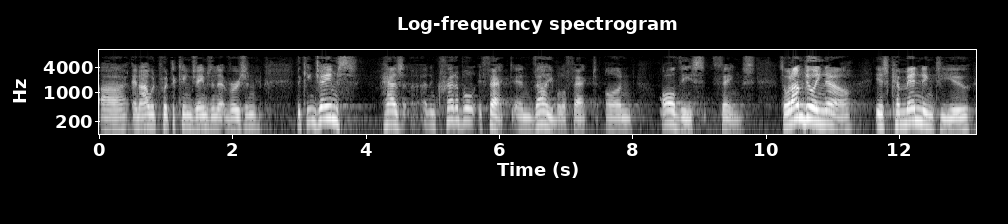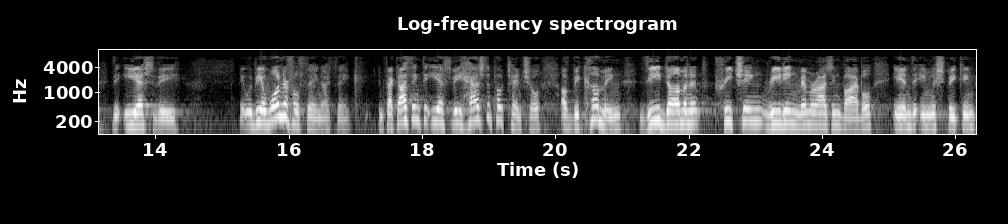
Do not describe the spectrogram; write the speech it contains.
uh, and I would put the King James in that version. The King James has an incredible effect and valuable effect on all these things. So what I'm doing now is commending to you the ESV. It would be a wonderful thing, I think. In fact, I think the ESV has the potential of becoming the dominant preaching, reading, memorizing Bible in the English speaking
